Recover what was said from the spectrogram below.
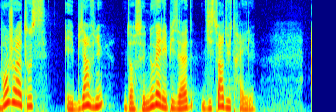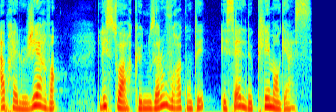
Bonjour à tous et bienvenue dans ce nouvel épisode d'Histoire du Trail. Après le GR20, l'histoire que nous allons vous raconter est celle de Clément Gass,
